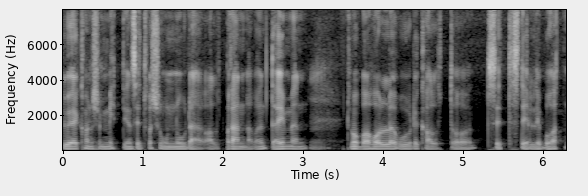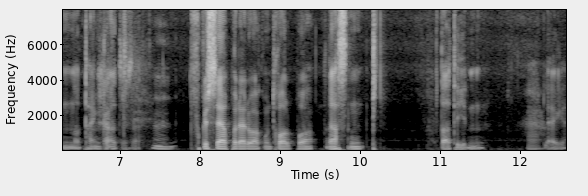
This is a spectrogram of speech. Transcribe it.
Du er kanskje midt i en situasjon nå der alt brenner rundt deg, men Mm. Du må bare holde hodet kaldt og sitte stille i båten og tenke at. Mm. Fokuser på det du har kontroll på. Resten da tiden Ja. lege.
